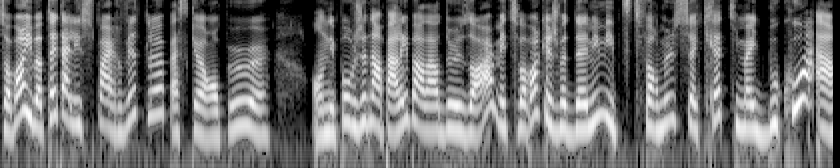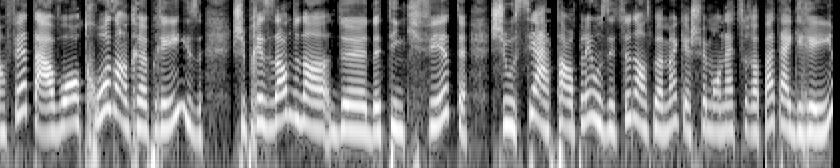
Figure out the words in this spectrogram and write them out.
Tu vas voir, il va peut-être aller super vite, là, parce qu'on peut on n'est pas obligé d'en parler pendant deux heures, mais tu vas voir que je vais te donner mes petites formules secrètes qui m'aident beaucoup, à, en fait, avoir trois entreprises. Je suis présidente de, de Think Fit. Je suis aussi à temps plein aux études en ce moment que je fais mon naturopathe agréé.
